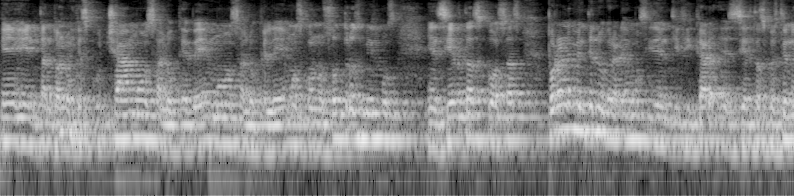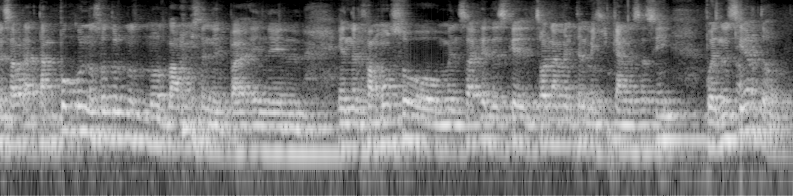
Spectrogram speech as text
eh, en tanto a lo que escuchamos, a lo que vemos, a lo que leemos con nosotros mismos en ciertas cosas, probablemente lograremos identificar ciertas cuestiones. Ahora, tampoco nosotros nos, nos vamos en el, en, el, en el famoso mensaje de es que solamente el mexicano es así, pues no es cierto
